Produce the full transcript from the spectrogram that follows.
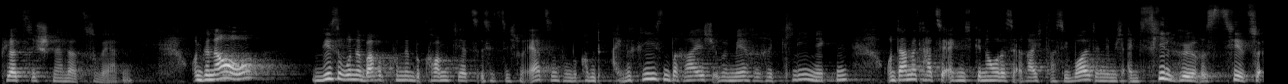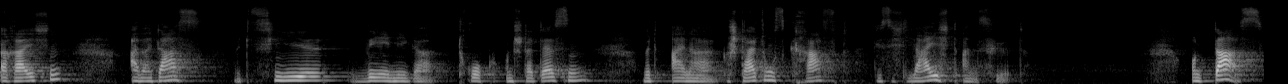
plötzlich schneller zu werden. Und genau diese wunderbare Kundin bekommt jetzt, ist jetzt nicht nur Ärztin, sondern bekommt einen Riesenbereich über mehrere Kliniken. Und damit hat sie eigentlich genau das erreicht, was sie wollte, nämlich ein viel höheres Ziel zu erreichen, aber das mit viel weniger Druck und stattdessen mit einer Gestaltungskraft, die sich leicht anfühlt. Und das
